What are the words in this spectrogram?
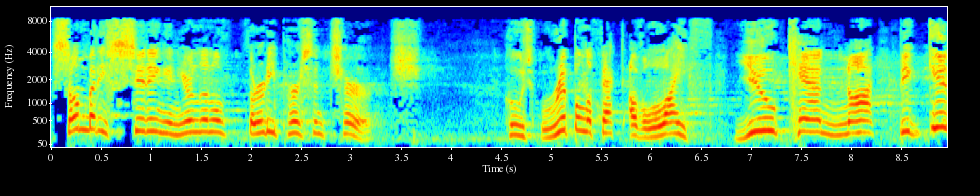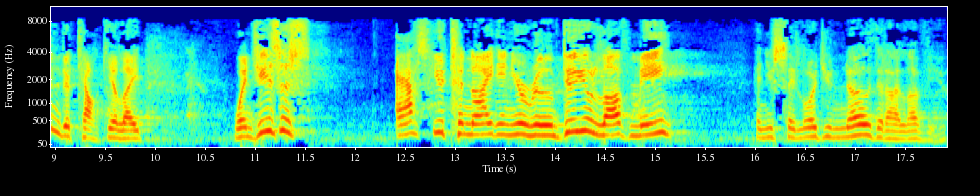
Somebody sitting in your little 30 person church whose ripple effect of life you cannot begin to calculate. When Jesus asks you tonight in your room, do you love me? And you say, Lord, you know that I love you.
